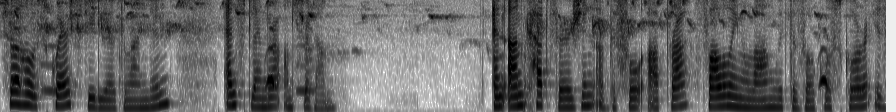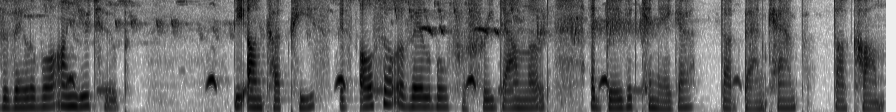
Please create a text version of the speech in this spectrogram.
Soho Square Studios London, and Splendor Amsterdam. An uncut version of the full opera following along with the vocal score is available on YouTube. The uncut piece is also available for free download at davidkanaga.bandcamp.com.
